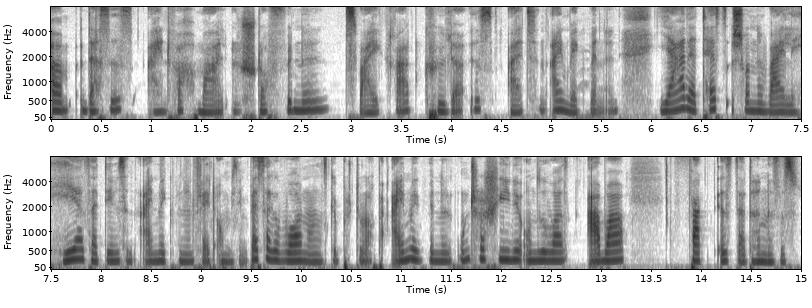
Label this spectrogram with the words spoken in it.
ähm, dass es einfach mal in Stoffwindeln 2 Grad kühler ist als in Einwegwindeln. Ja, der Test ist schon eine Weile her, seitdem sind Einwegwindeln vielleicht auch ein bisschen besser geworden und es gibt bestimmt auch bei Einwegwindeln Unterschiede und sowas, aber Fakt ist, da drin ist es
